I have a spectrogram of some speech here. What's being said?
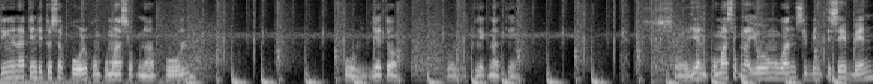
tingnan natin dito sa pool kung pumasok na. Pool. Pool. Ito. Pool. I-click natin. So, yan. Pumasok na yung 177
